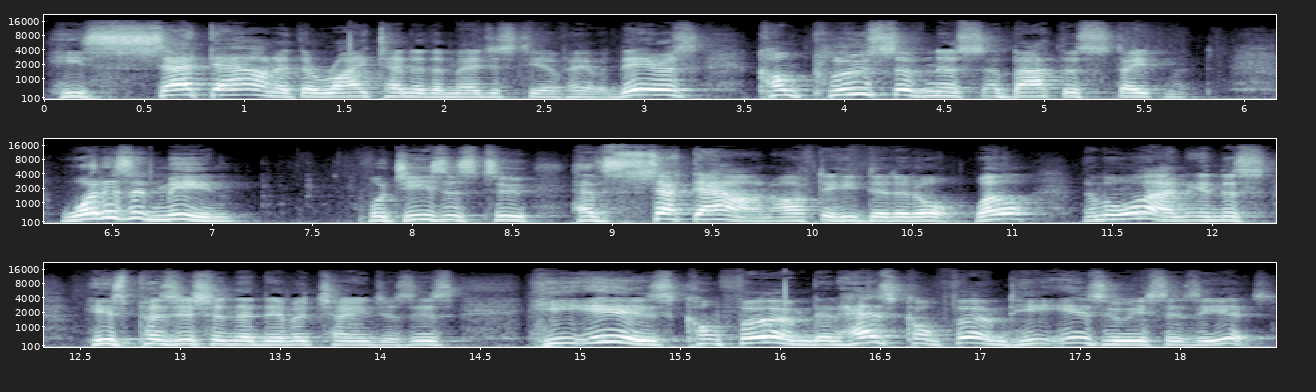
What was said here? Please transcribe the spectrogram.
he sat down at the right hand of the majesty of heaven. There is conclusiveness about this statement. What does it mean for Jesus to have sat down after he did it all? Well, number one, in this his position that never changes is he is confirmed and has confirmed he is who he says he is.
